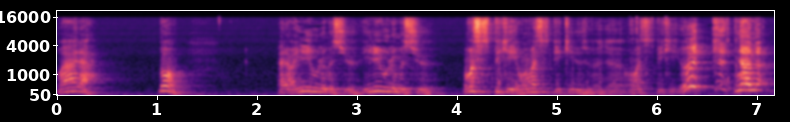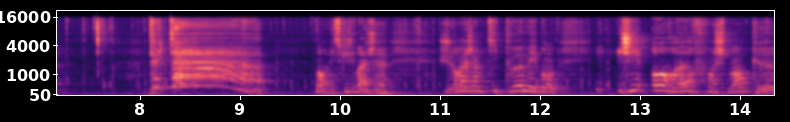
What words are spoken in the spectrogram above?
Voilà. Bon. Alors, il est où le monsieur? Il est où le monsieur? On va s'expliquer, on va s'expliquer, on va s'expliquer. Non, non Bon, excusez-moi, je, je rage un petit peu, mais bon, j'ai horreur, franchement, que...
